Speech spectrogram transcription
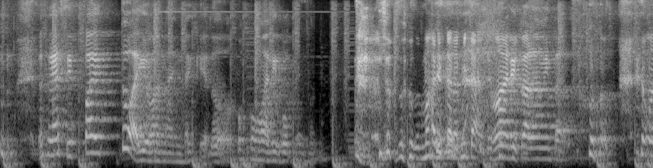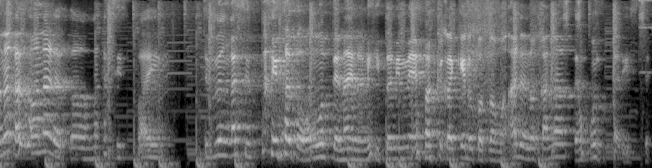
それは失敗とは言わないんだけどお困りごとの。そうそうそう周りから見た。周りから見た。でもなんかそうなるとなんか失敗自分が失敗だと思ってないのに人に迷惑かけることもあるのかなって思ったりして。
